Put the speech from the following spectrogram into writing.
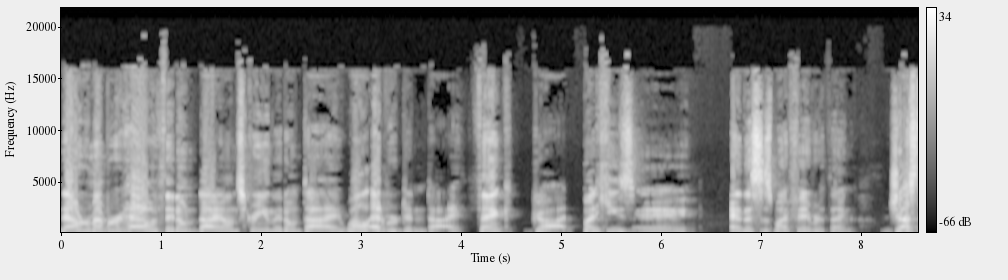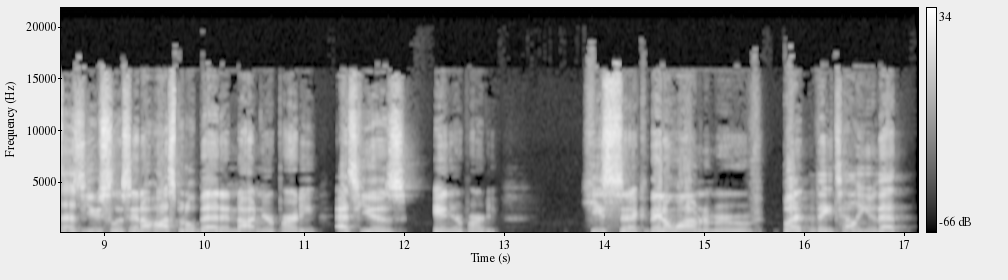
Now, remember how if they don't die on screen, they don't die? Well, Edward didn't die. Thank God. But he's, Hey, and this is my favorite thing, just as useless in a hospital bed and not in your party as he is in your party. He's sick. They don't want him to move, but they tell you that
